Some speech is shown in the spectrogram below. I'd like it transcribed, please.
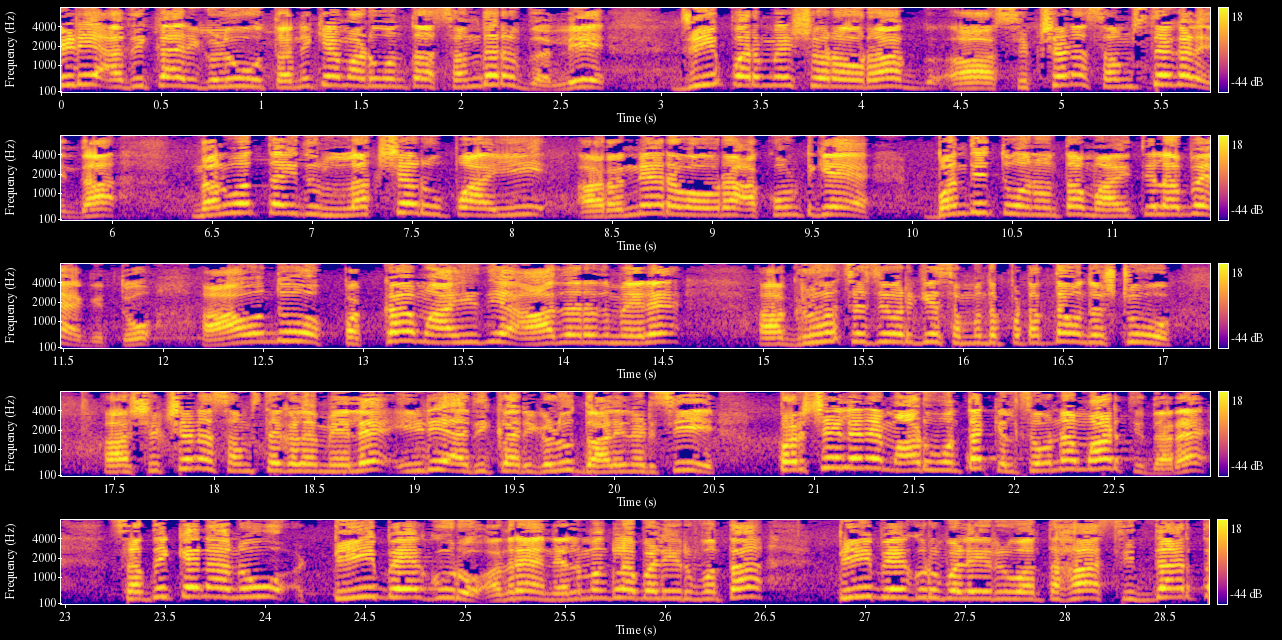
ಇಡಿ ಅಧಿಕಾರಿಗಳು ತನಿಖೆ ಮಾಡುವಂತಹ ಸಂದರ್ಭದಲ್ಲಿ ಜಿ ಪರಮೇಶ್ವರ್ ಅವರ ಶಿಕ್ಷಣ ಸಂಸ್ಥೆಗಳಿಂದ ನಲವತ್ತೈದು ಲಕ್ಷ ರೂಪಾಯಿ ಅವರ ಅಕೌಂಟ್ಗೆ ಬಂದಿತ್ತು ಅನ್ನುವಂತ ಮಾಹಿತಿ ಲಭ್ಯ ಆಗಿತ್ತು. ಆ ಒಂದು ಪಕ್ಕಾ ಮಾಹಿತಿ ಆಧಾರದ ಮೇಲೆ ಗೃಹ ಸಚಿವರಿಗೆ ಸಂಬಂಧಪಟ್ಟಂತ ಒಂದಷ್ಟು ಶಿಕ್ಷಣ ಸಂಸ್ಥೆಗಳ ಮೇಲೆ ಇಡಿ ಅಧಿಕಾರಿಗಳು ದಾಳಿ ನಡೆಸಿ ಪರಿಶೀಲನೆ ಮಾಡುವಂತ ಕೆಲಸವನ್ನ ಮಾಡ್ತಿದ್ದಾರೆ. ಸದ್ಯಕ್ಕೆ ನಾನು ಟಿ ಬೇಗೂರು, ಅಂದ್ರೆ ನೆಲಮಂಗಲ ಬಳಿ ಇರುವಂತಹ ಟಿ ಬೇಗೂರು ಬಳಿ ಇರುವಂತಹ Siddhartha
